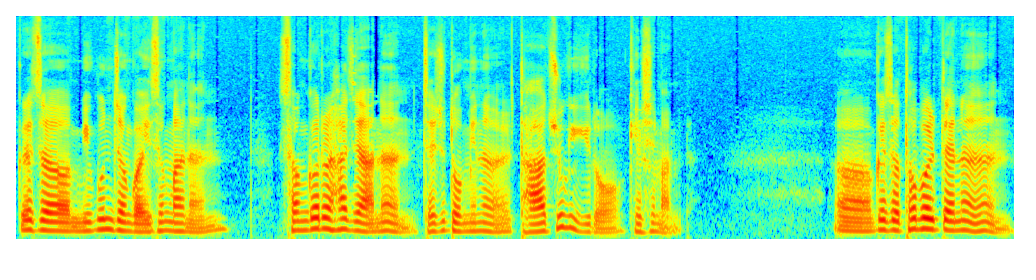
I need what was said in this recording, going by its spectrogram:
그래서 미군정과 이승만은 선거를 하지 않은 제주도민을 다 죽이기로 결심합니다. 어, 그래서 더볼 때는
